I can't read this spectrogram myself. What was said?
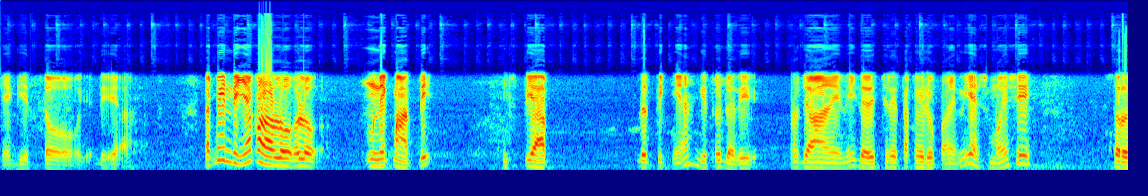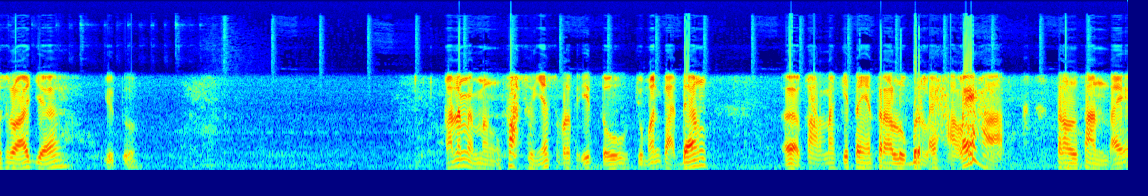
Kayak gitu. Jadi ya. Tapi intinya kalau lu, lu menikmati setiap detiknya gitu dari perjalanan ini, dari cerita kehidupan ini ya semuanya sih seru-seru aja gitu. Karena memang fasenya seperti itu. Cuman kadang e, karena kitanya terlalu berleha-leha, terlalu santai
